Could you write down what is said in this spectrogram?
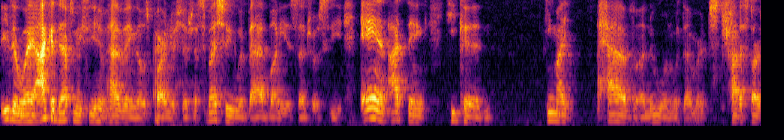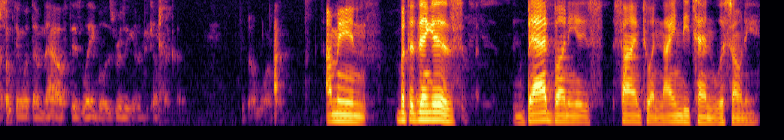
either way, I could definitely see him having those partnerships, especially with Bad Bunny and Central Cee. And I think he could, he might have a new one with them or just try to start something with them now if this label is really going to become like a, you know, more. I mean, but the thing is, Bad Bunny is signed to a 90-10 with Sony.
